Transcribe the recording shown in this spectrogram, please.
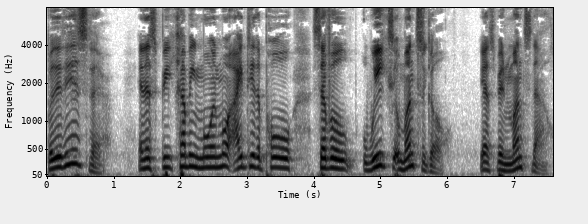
But it is there. And it's becoming more and more. I did a poll several weeks or months ago. Yeah, it's been months now.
